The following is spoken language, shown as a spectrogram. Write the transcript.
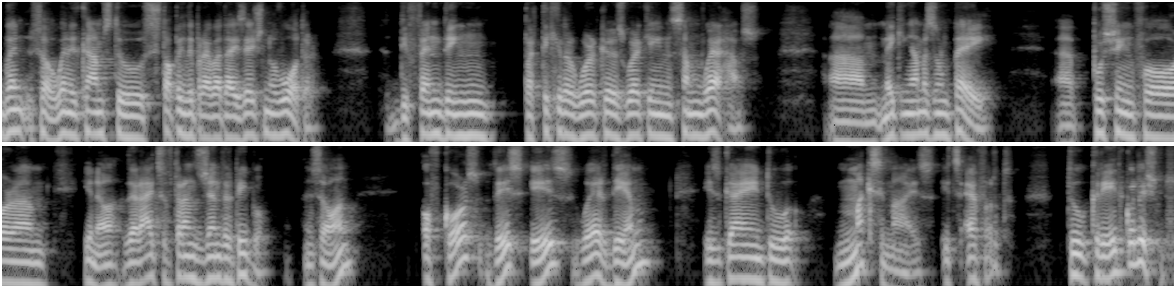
when so when it comes to stopping the privatization of water, defending particular workers working in some warehouse, um, making Amazon pay, uh, pushing for, um, you know, the rights of transgender people and so on. Of course, this is where DiEM is going to maximize its effort to create coalitions.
